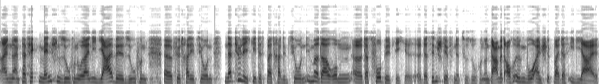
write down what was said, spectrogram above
einen, einen, perfekten Menschen suchen oder ein Idealbild suchen äh, für Traditionen. Natürlich geht es bei Traditionen immer darum, äh, das Vorbildliche, äh, das Sinnstiftende zu suchen und damit auch irgendwo ein Stück weit das Ideal.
